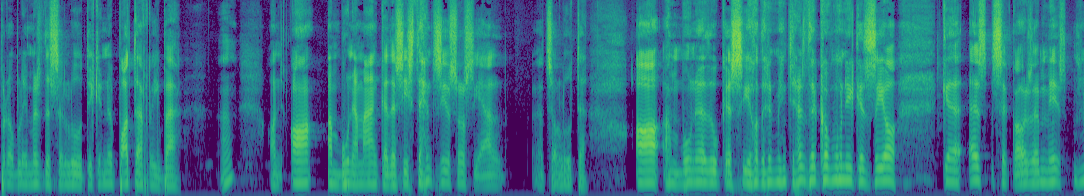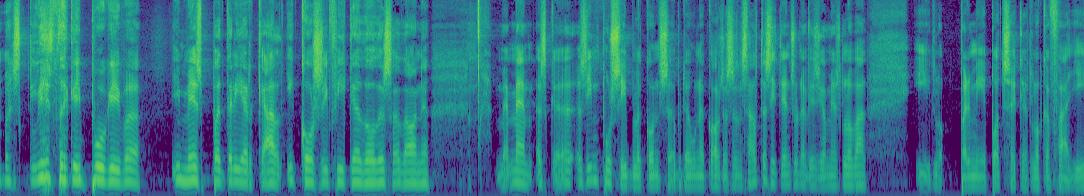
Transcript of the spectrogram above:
problemes de salut i que no pot arribar eh? o, o amb una manca d'assistència social absoluta o amb una educació dels mitjans de comunicació que és la cosa més masclista que hi pugui haver i més patriarcal i cosificador de la dona. Mem, és que és impossible concebre una cosa sense altra si tens una visió més global. I lo, per mi pot ser que és el que falli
